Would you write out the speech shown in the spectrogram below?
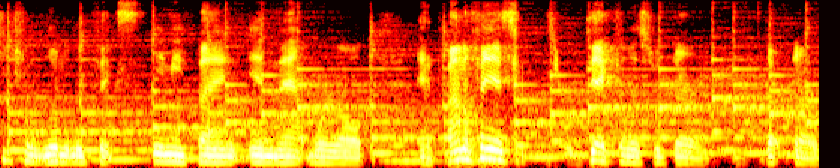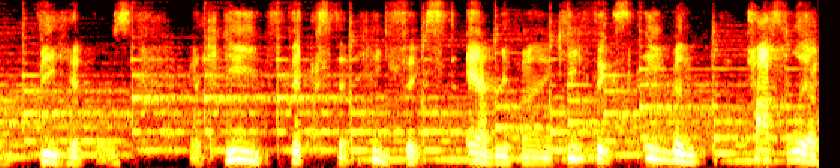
He can literally fix anything in that world. And Final Fantasy is ridiculous with their, their, their vehicles. But he fixed it. He fixed everything. He fixed even possibly a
